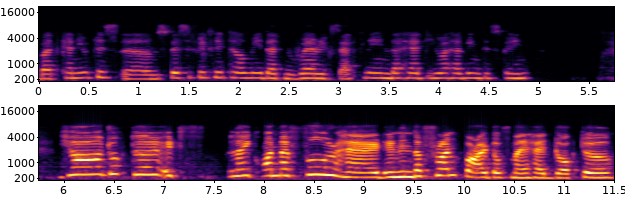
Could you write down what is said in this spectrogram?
but can you please um, specifically tell me that where exactly in the head you are having this pain? Yeah, doctor, it's like on my forehead and in the front part of my head, doctor.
